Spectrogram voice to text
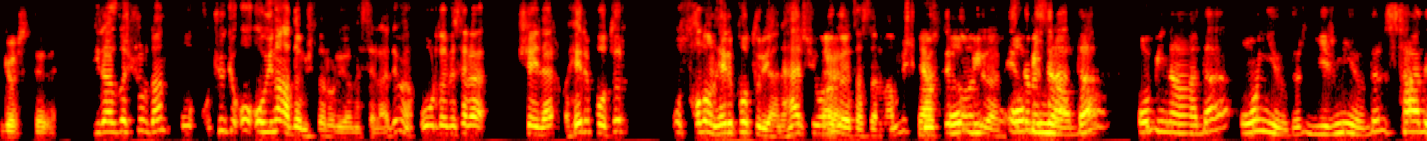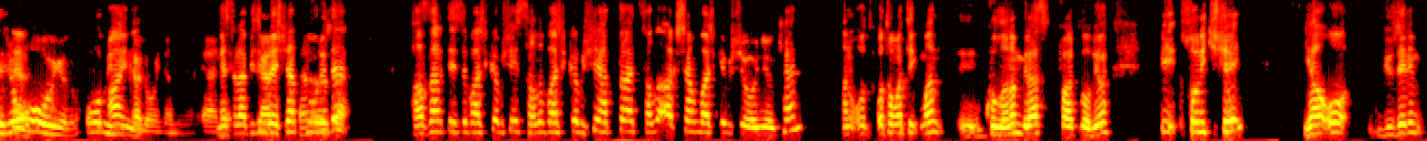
gösteri. biraz da şuradan o, çünkü o oyuna adamışlar oraya mesela değil mi? Orada mesela şeyler Harry Potter o salon Harry Potter yani her şey ona Evet. göre tasarlanmış. Yani gösteri o, ona göre. Biz o de mesela binada o binada 10 yıldır, 20 yıldır sadece Evet. o oyun, o müzikal Aynen. oynanıyor. Yani mesela bizim Reşat Nuri'de özel. pazartesi başka bir şey, salı başka bir şey, hatta salı akşam başka bir şey oynuyorken hani otomatikman e, kullanım biraz farklı oluyor. Bir son iki şey ya o güzelim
